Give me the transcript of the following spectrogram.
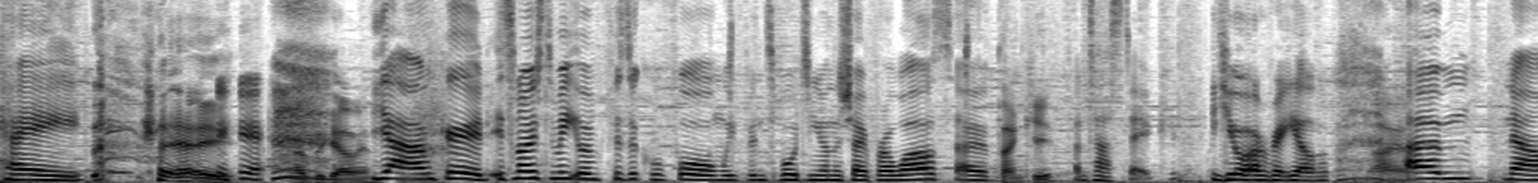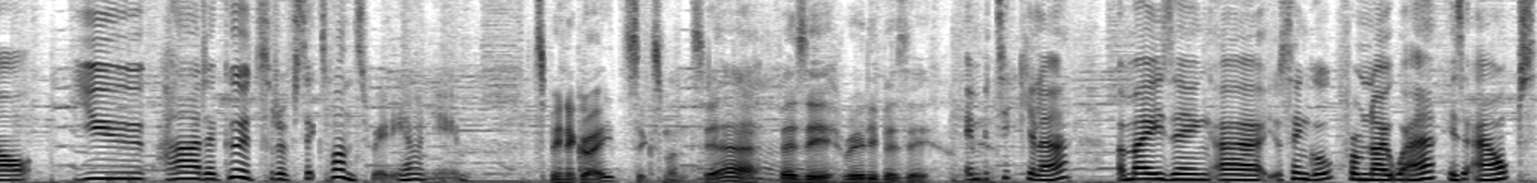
Hey. hey, how's it going? Yeah, I'm good. It's nice to meet you in physical form. We've been supporting you on the show for a while, so Thank you. fantastic. You are real. I Um, now, you've had a good sort of six months, really, haven't you? It's been a great six months. Yeah, busy, really busy. In particular, amazing. Uh, your single from Nowhere is out.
